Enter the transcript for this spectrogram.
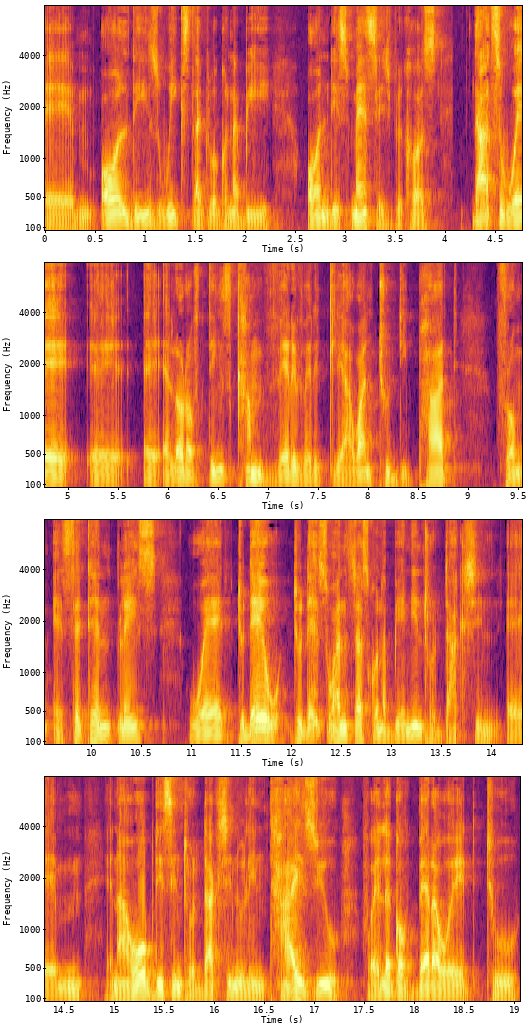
um, all these weeks that we're going to be on this message because that's where uh, a lot of things come very very clear. I want to depart from a certain place where today today's one is just going to be an introduction um and I hope this introduction will entice you for a lack of better word to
